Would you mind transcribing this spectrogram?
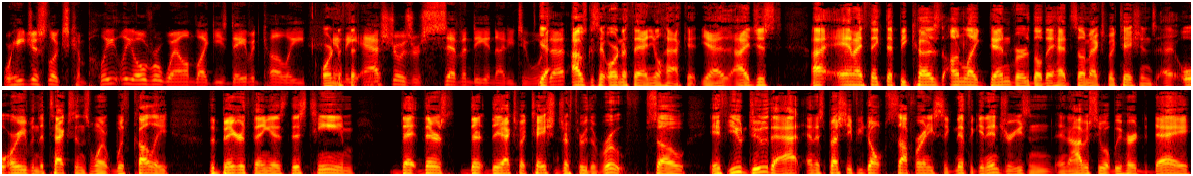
where he just looks completely overwhelmed, like he's David Culley, Or and the Astros are seventy and ninety two. What yeah, was that? I was gonna say or Nathaniel Hackett. Yeah, I just uh, and I think that because unlike Denver, though they had some expectations, uh, or, or even the Texans went with Culley, the bigger thing is this team that there's the, expectations are through the roof. So if you do that, and especially if you don't suffer any significant injuries, and, and obviously what we heard today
